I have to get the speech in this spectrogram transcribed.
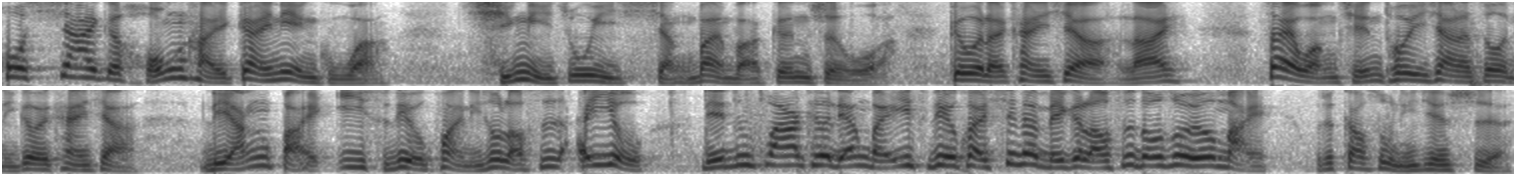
或下一个红海概念股啊，请你注意想办法跟着我。各位来看一下，来再往前推一下的时候，你各位看一下，两百一十六块。你说老师，哎呦，联发科两百一十六块，现在每个老师都说有买，我就告诉你一件事啊，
